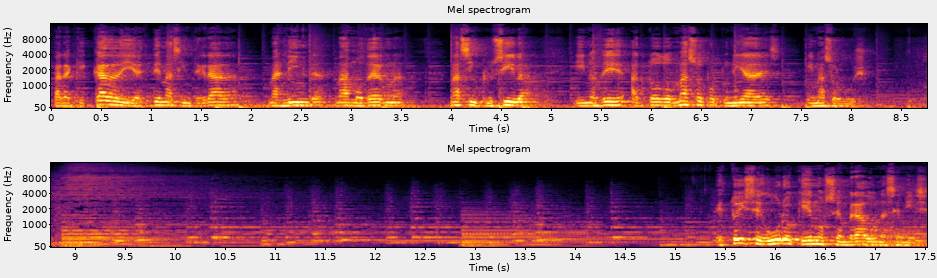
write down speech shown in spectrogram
para que cada día esté más integrada, más linda, más moderna, más inclusiva y nos dé a todos más oportunidades y más orgullo. Estoy seguro que hemos sembrado una semilla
